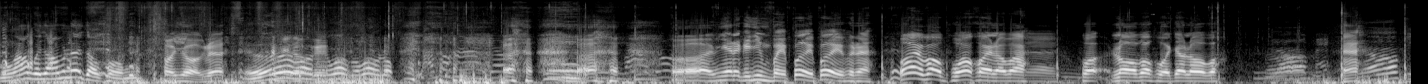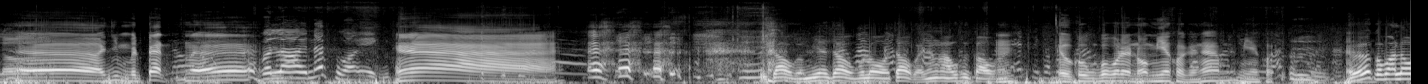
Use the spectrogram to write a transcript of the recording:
บ่งามก็ยามันเลยเจ้าของ พอหยอกเด้อเออเว้าเดี๋ยวเว้าก็เว้าดอกโอ้ยมีอะไรก็ยิ้มไปเป้ยเป้ยเพิ่นน่ะโอ้ยเว้าผัวคอยแล้วว่ะเออผัวรอบ่ผัวเจ้ารอบ่รอแม่ ฮะรอเออยิ้มเป็นแป้นนะบ่ลอยนะผัวเองอ่าเจ้ากับเมียเจ้าบ่รอเจ้าก็ยังเอาคือเก่าอืมเดี๋ยวเขาก็บ่ได้เนาะเมียข่อยก็งามนะเมียข่อยเออก็ว่ารอ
